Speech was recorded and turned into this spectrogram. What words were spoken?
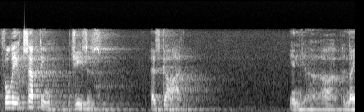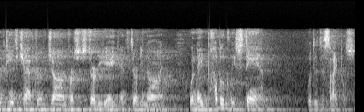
fully accepting Jesus as God. In uh, uh, the 19th chapter of John, verses 38 and 39, when they publicly stand with the disciples.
